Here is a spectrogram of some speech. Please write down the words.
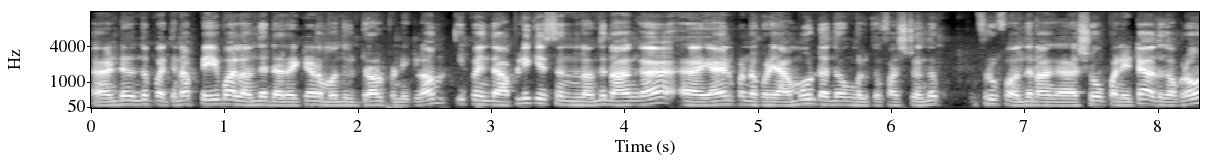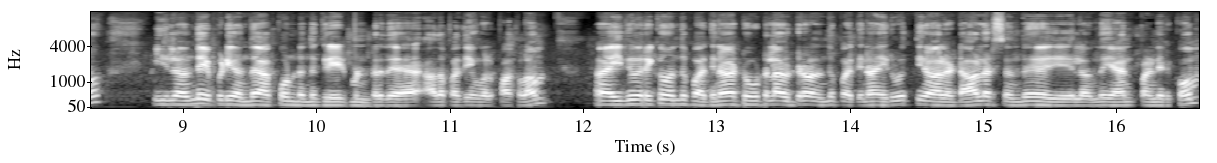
அண்டு வந்து பார்த்தீங்கன்னா பேபால் வந்து டேரெக்டாக நம்ம வந்து விட்ரால் பண்ணிக்கலாம். இப்போ இந்த அப்ளிகேஷனில் வந்து நாங்கள் ஏர்ன் பண்ணக்கூடிய அமௌண்ட் வந்து உங்களுக்கு ஃபஸ்ட் வந்து ப்ரூஃப் வந்து நாங்கள் ஷோ பண்ணிவிட்டு அதுக்கப்புறம் இதில் வந்து எப்படி வந்து அக்கௌண்ட் வந்து க்ரியேட் பண்ணுறது அதை பற்றி உங்களுக்கு பார்க்கலாம். இது வரைக்கும் வந்து பார்த்தீங்கன்னா டோட்டலாக விட்ரால் வந்து பார்த்தீங்கன்னா இருபத்தி நாலு டாலர்ஸ் வந்து இதில் வந்து ஏர்ன் பண்ணியிருக்கோம்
